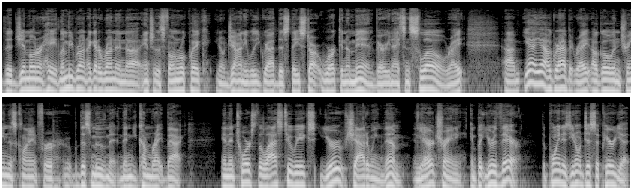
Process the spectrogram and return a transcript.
the gym owner, hey, let me run. I got to run and uh, answer this phone real quick. You know, Johnny, will you grab this? They start working them in very nice and slow, right? Um, yeah, yeah, I'll grab it, right? I'll go and train this client for this movement. And then you come right back. And then towards the last two weeks, you're shadowing them and their training, and but you're there. The point is, you don't disappear yet,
